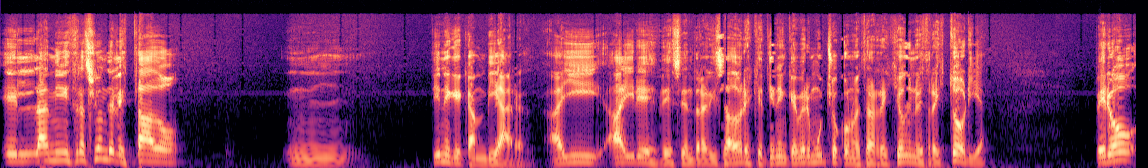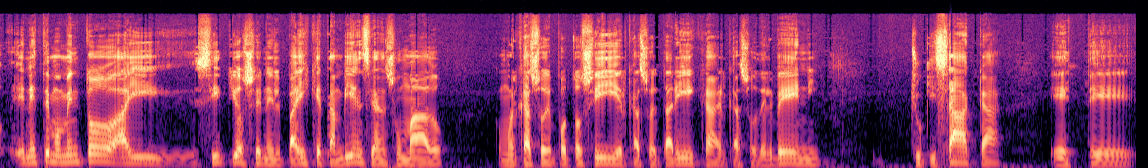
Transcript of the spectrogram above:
La administración del Estado mm, tiene que cambiar. Hay aires descentralizadores que tienen que ver mucho con nuestra región y nuestra historia, pero en este momento hay sitios en el país que también se han sumado, como el caso de Potosí, el caso de Tarija, el caso del Beni, Chuquisaca, este,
